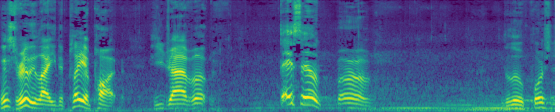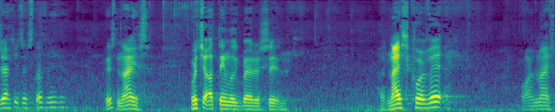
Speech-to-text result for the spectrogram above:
This is really like the player part. You drive up. They sell um, the little Porsche jackets and stuff in here. It's nice. What y'all think look better sitting? A nice Corvette or a nice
